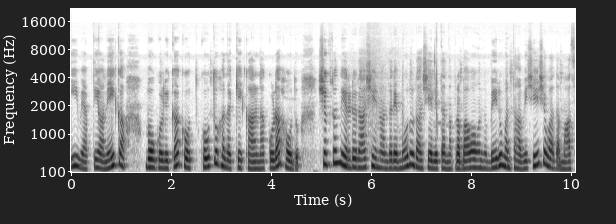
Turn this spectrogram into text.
ಈ ವ್ಯಾಪ್ತಿಯು ಅನೇಕ ಭೌಗೋಳಿಕ ಕೌತೂಹಲಕ್ಕೆ ಕಾರಣ ಕೂಡ ಹೌದು. ಶುಕ್ರನು ಎರಡು ರಾಶಿಯನ್ನು ಅಂದರೆ ಮೂರು ರಾಶಿಯಲ್ಲಿ ತನ್ನ ಪ್ರಭಾವವನ್ನು ಬೀರುವಂತಹ ವಿಶೇಷವಾದ ಮಾಸ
